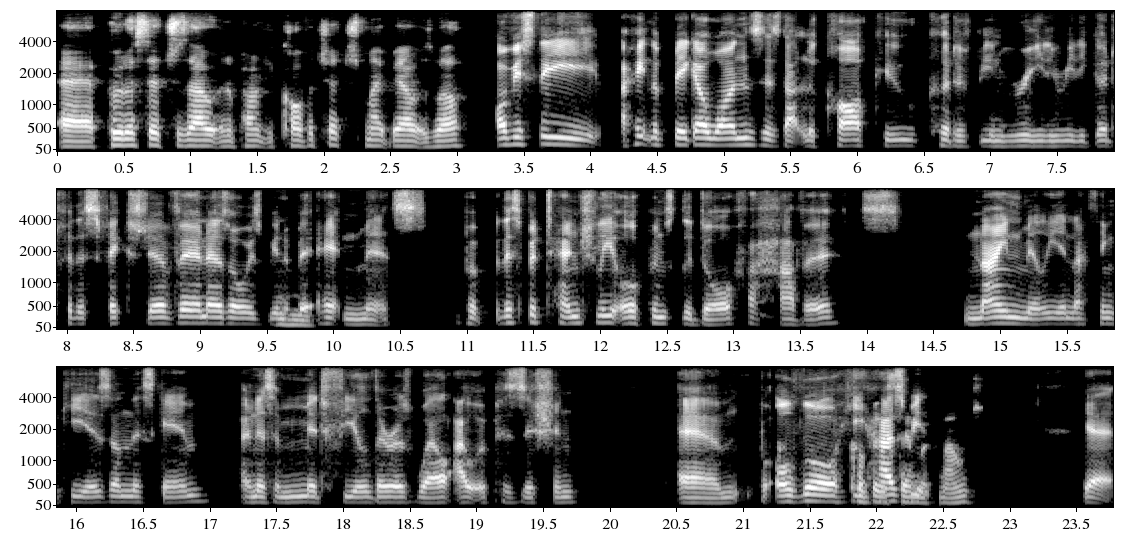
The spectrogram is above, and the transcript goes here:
Uh, Pulisic is out, and apparently Kovacic might be out as well. Obviously, I think the bigger ones is that Lukaku could have been really, really good for this fixture. Werner's always been a Mhm. bit hit and miss, but this potentially opens the door for Havertz. Nine million, I think he is on this game, and as a midfielder as well, out of position. Um, but although he has been, with Mount. yeah,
